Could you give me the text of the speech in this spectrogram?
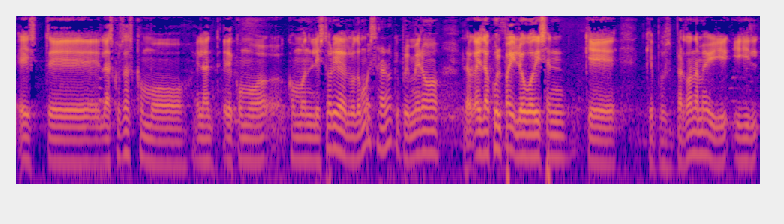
este, las cosas como, eh, como, como en la historia lo demuestra, ¿no? que primero es la culpa y luego dicen que que pues perdóname y,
